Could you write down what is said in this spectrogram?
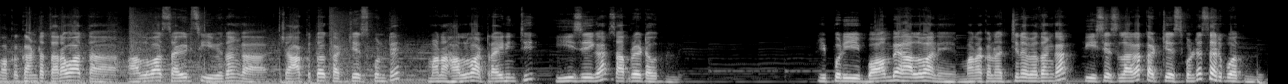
ఒక గంట తర్వాత హల్వా సైడ్స్ ఈ విధంగా చాకుతో కట్ చేసుకుంటే మన హల్వా ట్రై నుంచి ఈజీగా సపరేట్ అవుతుంది. ఇప్పుడు ఈ బాంబే హల్వాని మనకు నచ్చిన విధంగా పీసెస్ లాగా కట్ చేసుకుంటే సరిపోతుంది.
